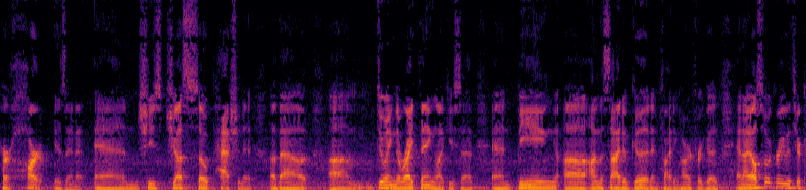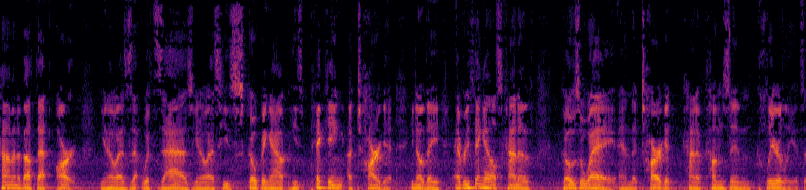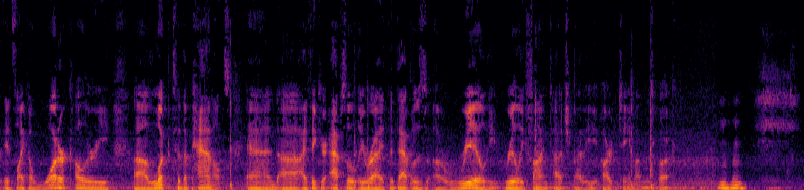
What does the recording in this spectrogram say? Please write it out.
her heart is in it, and she's just so passionate about um, doing the right thing, like you said, and being uh, on the side of good and fighting hard for good. And I also agree with your comment about that art. You know, as with Zsasz, you know, as he's scoping out, he's picking a target. You know, they everything else kind of goes away and the target kind of comes in clearly. It's it's like a watercolory uh, look to the panels, and uh, I think you're absolutely right that that was a really really fine touch by the art team on this book.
